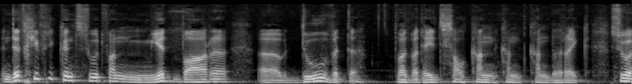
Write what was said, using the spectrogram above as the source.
En dit gee vir die kind soort van meetbare uh, doelwitte wat wat hy sal kan kan kan bereik. So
